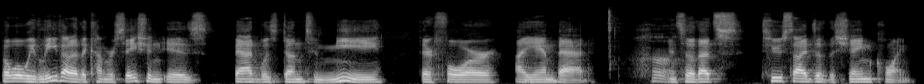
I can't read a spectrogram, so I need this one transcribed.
But what we leave out of the conversation is bad was done to me, therefore I am bad. Huh. And so that's two sides of the shame coin.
